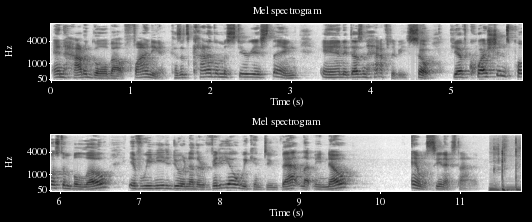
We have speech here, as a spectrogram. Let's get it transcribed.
and how to go about finding it because it's kind of a mysterious thing and it doesn't have to be. So if you have questions, post them below. If we need to do another video, we can do that. Let me know and we'll see you next time.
